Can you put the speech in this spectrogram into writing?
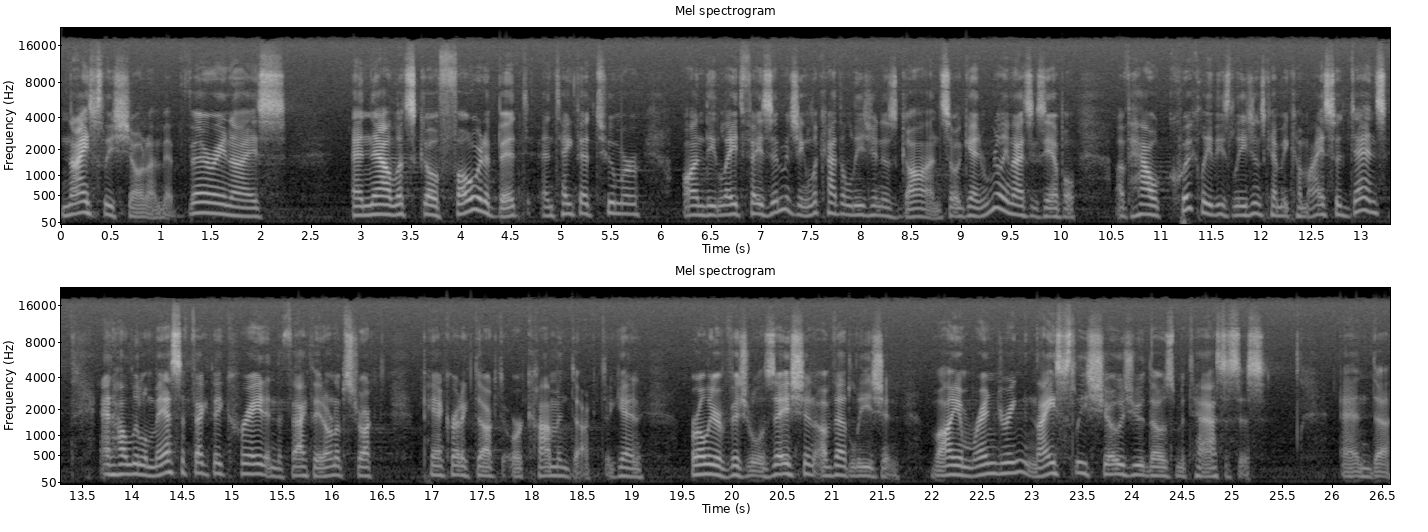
Nicely shown on MIP, very nice. And now let's go forward a bit and take that tumor on the late phase imaging. Look how the lesion is gone. So again, really nice example of how quickly these lesions can become isodense and how little mass effect they create and the fact they don't obstruct pancreatic duct or common duct. Again, earlier visualization of that lesion. Volume rendering nicely shows you those metastases. And uh,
